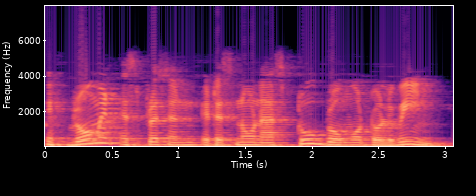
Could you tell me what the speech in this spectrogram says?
If bromine is present, it is known as 2-bromotoluene.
